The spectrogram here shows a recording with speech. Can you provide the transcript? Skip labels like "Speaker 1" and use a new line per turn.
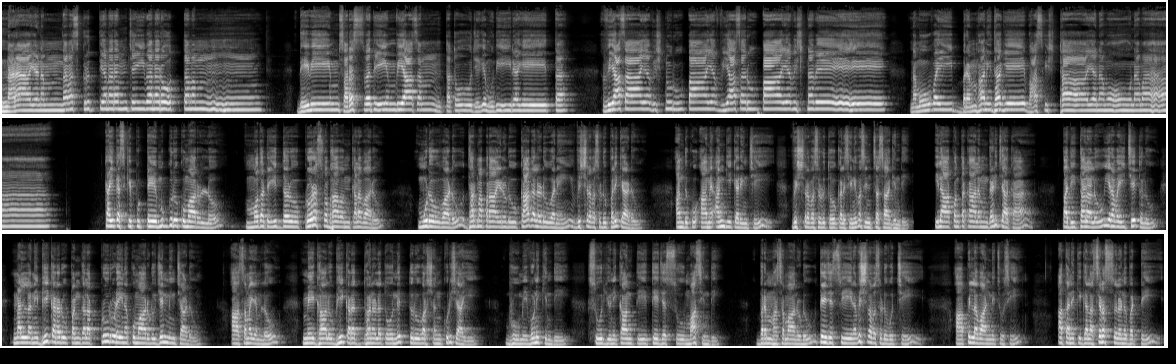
నారాయణం నమస్కృత్య నరం చైవ నరోత్తమం. దేవీం సరస్వతీం వ్యాసం తతో జయముదీరయేత్. వ్యాసాయ విష్ణురూపాయ వ్యాసరూపాయ విష్ణవే. నమో వై బ్రహ్మనిధగే వాసిష్ఠాయ నమో నమ. కైకసికి పుట్టే ముగ్గురు కుమారుల్లో మొదటి ఇద్దరు క్రూర స్వభావం కలవారు. మూడవవాడు ధర్మపరాయణుడు కాగలడు అని విశ్రవసుడు పలికాడు. అందుకు ఆమె అంగీకరించి విశ్రవసుడితో కలిసి నివసించసాగింది. ఇలా కొంతకాలం గడిచాక పది తలలు ఇరవై చేతులు నల్లని భీకర రూపం గల క్రూరుడైన కుమారుడు జన్మించాడు. ఆ సమయంలో మేఘాలు భీకర ధ్వనులతో నెత్తురు వర్షం కురిశాయి. భూమి వణికింది. సూర్యుని కాంతి తేజస్సు మాసింది. బ్రహ్మ సమానుడు తేజస్వి అయిన విశ్రవసుడు వచ్చి ఆ పిల్లవాణ్ణి చూసి అతనికి గల శిరస్సులను బట్టి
